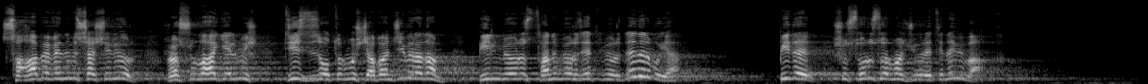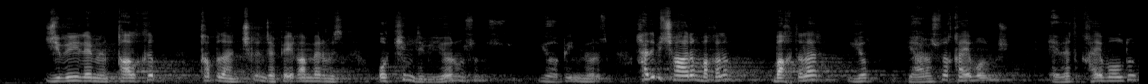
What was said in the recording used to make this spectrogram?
Sahabe Efendimiz şaşırıyor. Resulullah'a gelmiş, diz dize oturmuş yabancı bir adam. Bilmiyoruz, tanımıyoruz, etmiyoruz. Nedir bu ya? Bir de şu soru sorma cüretine bir bak. Cibril Emin kalkıp kapıdan çıkınca Peygamberimiz o kimdi biliyor musunuz? Yok bilmiyoruz. Hadi bir çağırın bakalım. Baktılar. Yok. Ya Resulallah kaybolmuş. Evet kayboldu.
